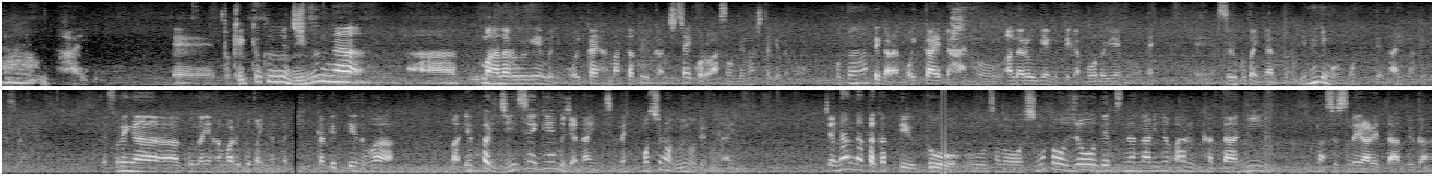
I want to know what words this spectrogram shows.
はい。えーと、結局自分があ、まあ、アナログゲームにもう一回ハマったというかちっちゃい頃は遊んでましたけども大人になってからもう一回 あのアナログゲームっていうかボードゲームをね、えー、することになるとは夢にも思ってないわけですよ。それがこんなにハマることになったきっかけっていうのは、まあ、やっぱり人生ゲームじゃないんですよね。もちろん UNO でもない。じゃあ何だったかっていうとその仕事上でつながりのある方に、まあ、勧められたというか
